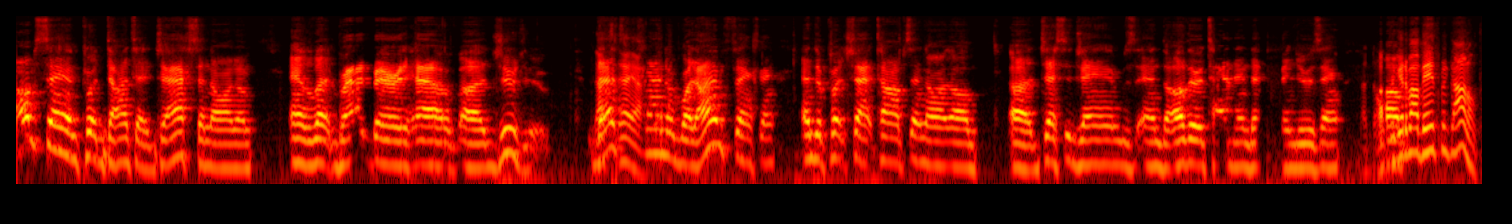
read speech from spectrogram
I'm saying put Donte Jackson on him and let Bradberry have uh, Juju. That's, That's yeah, kind of what I'm thinking, and to put Shaq Thompson on um, uh, Jesse James and the other tight end that we've been using. Don't forget um, about Vance McDonald.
